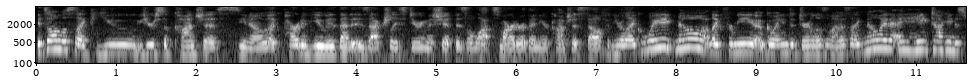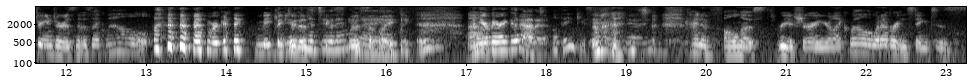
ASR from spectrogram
it's almost like you your subconscious, you know, like part of you that is actually steering the ship is a lot smarter than your conscious self, and you're like, wait, no. Like for me, going into journalism, I was like, no, I, I hate talking to strangers, and it was like, well, we're gonna make But you do this do exclusively. and you're Um, very good at it. well, thank you so Yeah, much. yeah, yeah. Kind of almost reassuring. You're like, well, whatever instinct is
